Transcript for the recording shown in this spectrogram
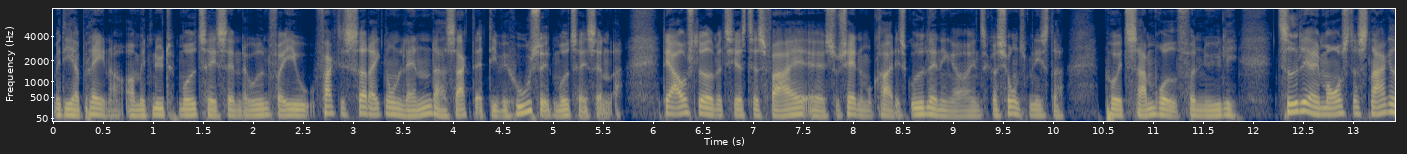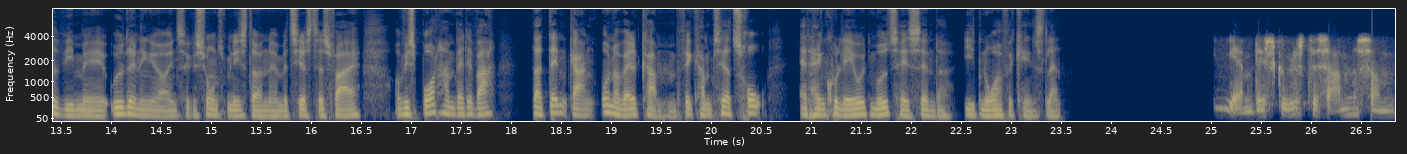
med de her planer om et nyt modtagscenter uden for EU. Faktisk så er der ikke nogen lande, der har sagt, at de vil huse et modtagscenter. Det afslørede Mathias Tesfaye, øh, socialdemokratisk udlændinge- og integrationsminister, på et samråd for nylig. Tidligere i morges, der snakkede vi med udlændinge- og integrationsministeren øh, Mathias Tesfaye, og vi spurgte ham, hvad det var, der dengang under valgkampen fik ham til at tro, at han kunne lave et modtagscenter i et nordafrikansk land. Jamen, det skyldes det samme, som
